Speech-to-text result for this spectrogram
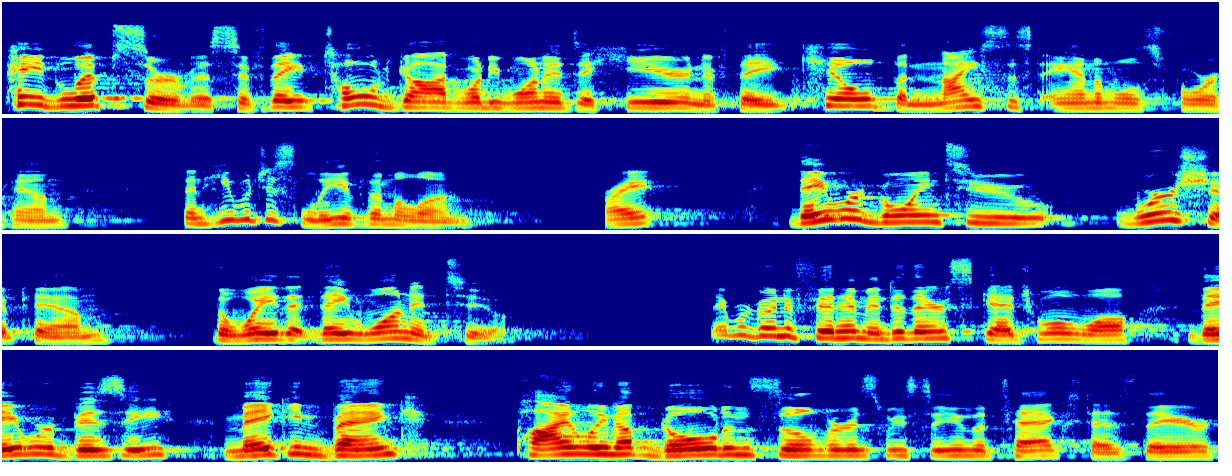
paid lip service, if they told God what He wanted to hear, and if they killed the nicest animals for Him, then He would just leave them alone, right? They were going to worship Him the way that they wanted to. They were going to fit Him into their schedule while they were busy making bank piling up gold and silver, as we see in the text, as they're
